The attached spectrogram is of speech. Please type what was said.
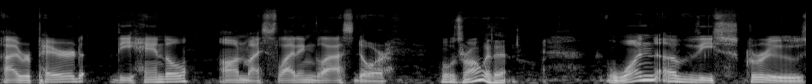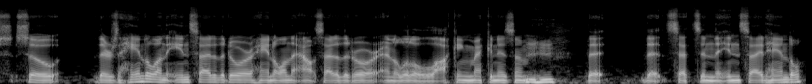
I repaired the handle on my sliding glass door. What was wrong with it? One of the screws, so there's a handle on the inside of the door, a handle on the outside of the door, and a little locking mechanism Mm-hmm. that that sets in the inside handle.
